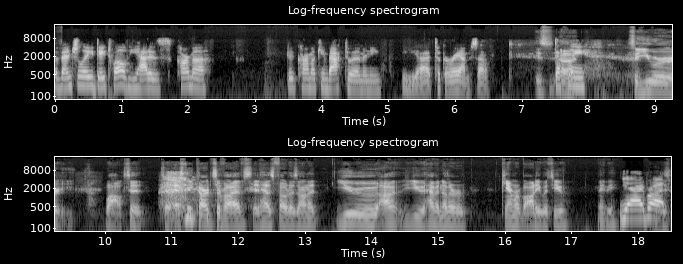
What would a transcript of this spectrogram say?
eventually day 12 he had his karma good karma came back to him and he he uh, took a ram so Is, uh, definitely so you were, wow. So, so SD card survives. It has photos on it. You, uh, you have another camera body with you, maybe? yeah i brought Bodies.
